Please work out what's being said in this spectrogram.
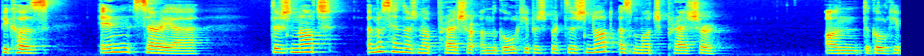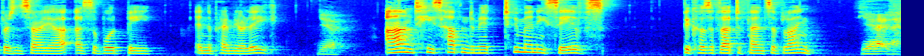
Because in Serie A, there's not, I'm not saying there's not pressure on the goalkeepers, but there's not as much pressure on the goalkeepers in Serie A as there would be in the Premier League. Yeah. And he's having to make too many saves because of that defensive line. Yeah,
